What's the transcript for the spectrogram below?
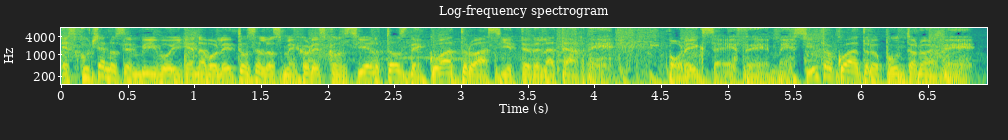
Escúchanos en vivo y gana boletos a los mejores conciertos de 4 a 7 de la tarde por Exa FM 104.9.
